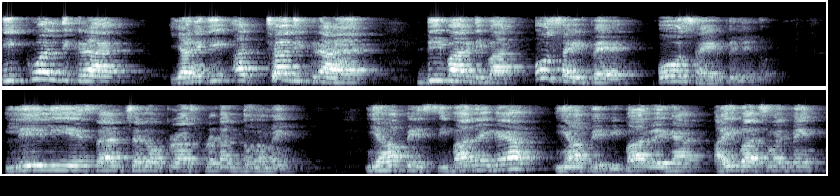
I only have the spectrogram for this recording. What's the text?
इक्वल दिख रहा है। यानी कि अच्छा दिख रहा है। D bar D bar. ओ साइड पे है, ओ साइड पे ले लो। ले लिए सर, चलो क्रॉस प्रोडक्ट दोनों में। यहाँ पे सी बार रह गया, यहाँ पे बी बार रह गया। आई बात समझ में?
